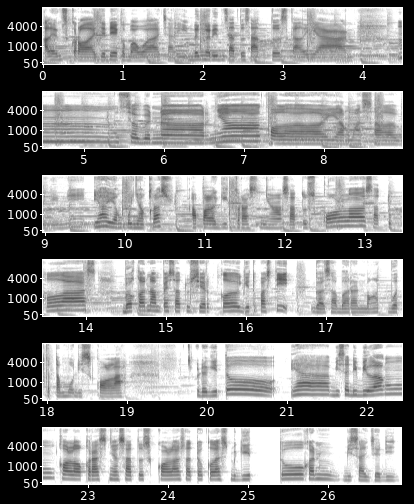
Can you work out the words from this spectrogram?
Kalian scroll aja deh ke bawah cari dengerin satu-satu sekalian. Hmm, sebenarnya kalau yang masalah begini ya yang punya keras apalagi kerasnya satu sekolah satu kelas bahkan sampai satu circle gitu pasti gak sabaran banget buat ketemu di sekolah. Udah gitu ya bisa dibilang kalau kerasnya satu sekolah satu kelas begitu kan bisa jadi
